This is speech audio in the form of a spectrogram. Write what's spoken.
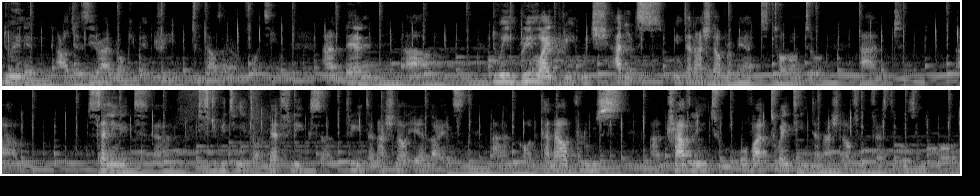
doing an Al Jazeera documentary in 2014, and then um, doing Green White Green, which had its international premiere at Toronto, and um, selling it and distributing it on Netflix and three international airlines and on Canal Plus and traveling to over 20 international film festivals in the world.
